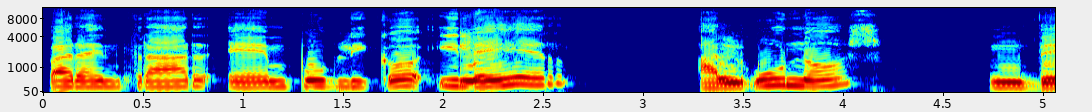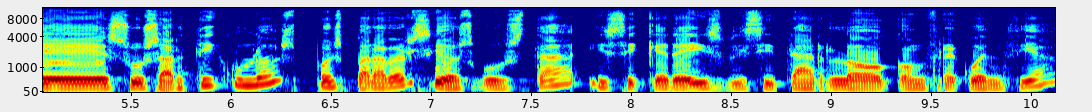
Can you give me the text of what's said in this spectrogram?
para entrar en público y leer algunos de sus artículos, pues para ver si os gusta y si queréis visitarlo con frecuencia.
